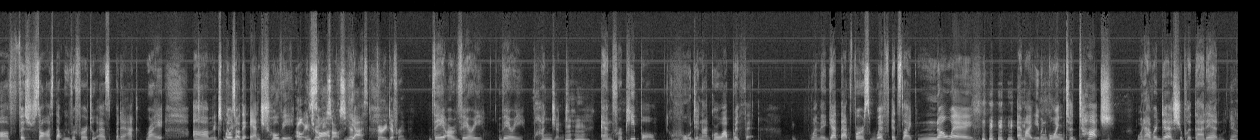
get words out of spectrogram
of fish sauce that we refer to as badak, right? Um, Explain. those are the anchovy. Oh, anchovy sauce. Yeah. Yes Very different. they are very, very pungent. And for people who did not grow up with it, when they get that first whiff, it's like, no way am I even going to touch whatever dish you put that in. Yeah.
